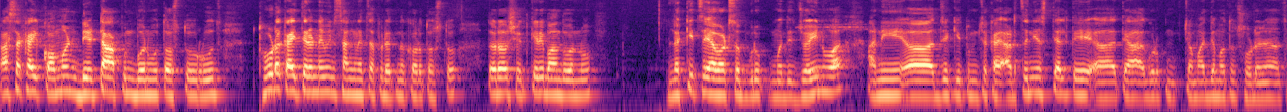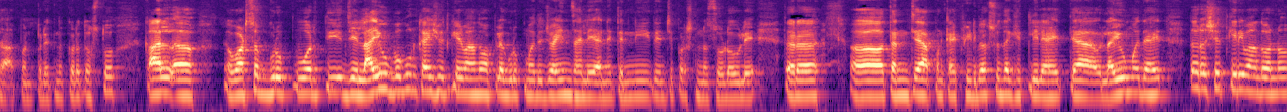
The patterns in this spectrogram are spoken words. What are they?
असा काही कॉमन डेटा आपण बनवत असतो रोज. थोडं काहीतरी नवीन सांगण्याचा प्रयत्न करत असतो. तर शेतकरी बांधवांनो नक्कीच या व्हॉट्सअप ग्रुपमध्ये जॉईन व्हा आणि जे की तुमच्या काही अडचणी असतील ते त्या ग्रुपच्या माध्यमातून सोडवण्याचा आपण प्रयत्न करत असतो. काल व्हॉट्सअप ग्रुपवरती जे लाईव्ह बघून काही शेतकरी बांधव आपल्या ग्रुपमध्ये जॉईन झाले आणि त्यांनी त्यांचे प्रश्न सोडवले. तर त्यांचे आपण काही फीडबॅकसुद्धा घेतलेले आहेत त्या लाईव्हमध्ये आहेत. तर शेतकरी बांधवांनो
